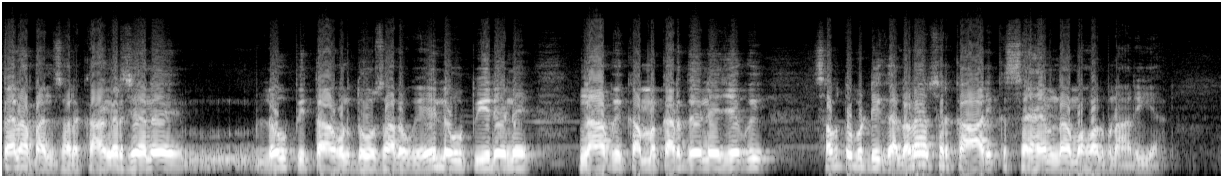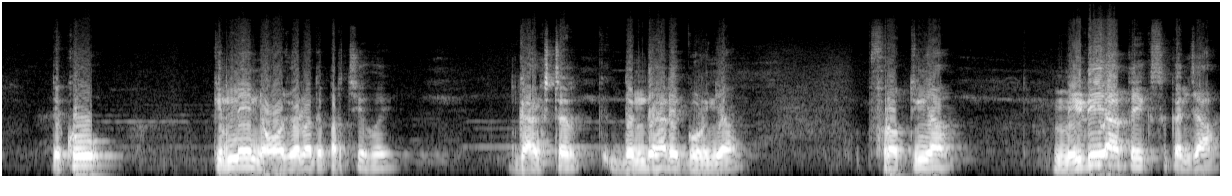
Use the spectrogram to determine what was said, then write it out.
ਪਹਿਲਾਂ 5 ਸਾਲ ਕਾਂਗਰਸੀਆਂ ਨੇ, ਲਹੂ ਪੀਤਾ, ਹੁਣ 2 ਸਾਲ ਹੋ ਗਏ, ਇਹ ਲਹੂ ਪੀ ਰਹੇ ਨੇ, ਨਾ ਕੋਈ ਕੰਮ ਕਰਦੇ ਨੇ, ਜੇ ਕੋਈ ਸਭ ਤੋਂ ਵੱਡੀ ਗੱਲ ਹੈ ਨਾ, ਸਰਕਾਰ ਇੱਕ ਸਹਿਮ ਦਾ ਮਾਹੌਲ ਬਣਾ ਰਹੀ ਆ। ਦੇਖੋ, ਕਿੰਨੇ ਨੌਜਵਾਨਾਂ ਤੇ ਪਰਚੇ ਹੋਏ। ਗੈਂਗਸਟਰ ਦਿਨ ਦਿਹਾੜੇ ਗੋਲੀਆਂ, ਫਰੋਤੀਆਂ, ਮੀਡੀਆ ਤੇ ਇੱਕ ਸਕੰਜਾ।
